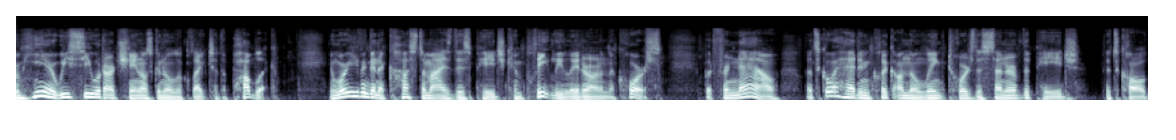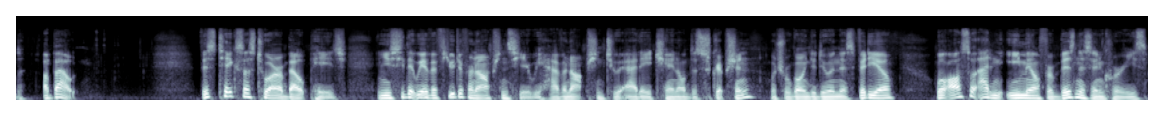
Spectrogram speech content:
From here, we see what our channel is going to look like to the public. And we're even going to customize this page completely later on in the course. But for now, let's go ahead and click on the link towards the center of the page that's called About. This takes us to our About page, and you see that we have a few different options here. We have an option to add a channel description, which we're going to do in this video. We'll also add an email for business inquiries,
